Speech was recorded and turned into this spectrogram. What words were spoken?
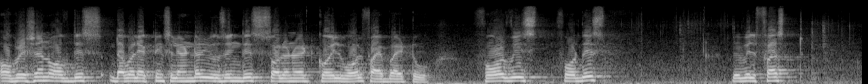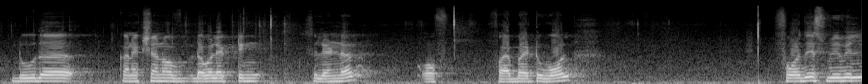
operation of this double acting cylinder using this solenoid coil valve 5 by 2 for which for this we will first do the connection of double acting cylinder of 5 by 2 wall. for this we will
